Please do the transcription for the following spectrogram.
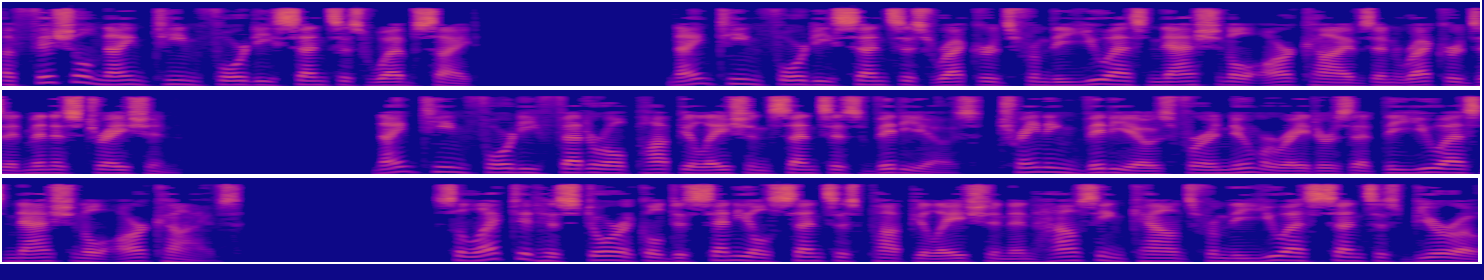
Official 1940 Census website 1940 Census records from the U.S. National Archives and Records Administration 1940 Federal Population Census videos, training videos for enumerators at the U.S. National Archives Selected historical decennial census population and housing counts from the U.S. Census Bureau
